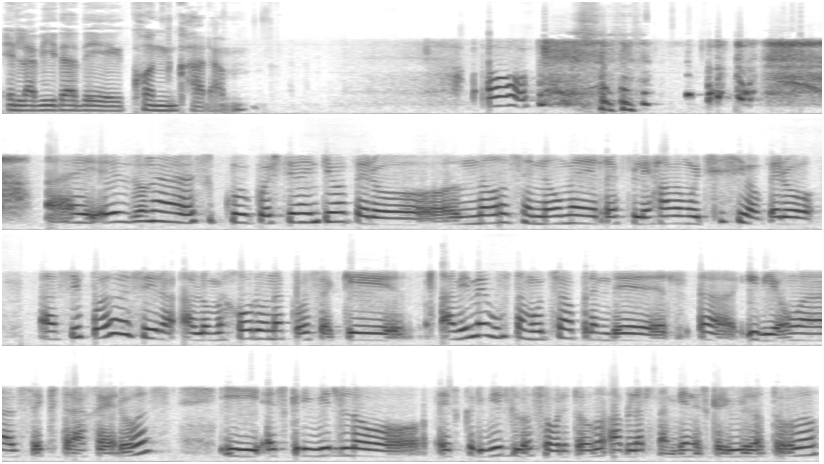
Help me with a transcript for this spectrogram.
en la vida de Con Karam? Oh. es una cuestión íntima, pero no sé, no me reflejaba muchísimo, pero así puedo decir a, lo mejor una cosa que a mí me gusta mucho aprender uh, idiomas extranjeros y escribirlo, escribirlo sobre todo, hablar también, escribirlo todo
